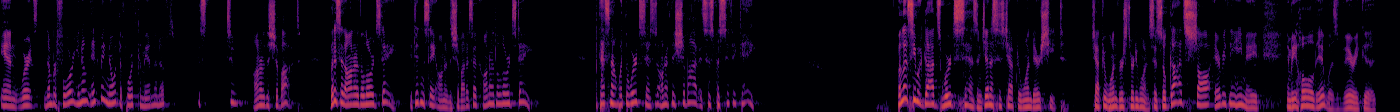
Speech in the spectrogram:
and where it's number four, you know, anybody know what the fourth commandment is? It's to honor the Shabbat. But it said honor the Lord's day. It didn't say honor the Shabbat, it said honor the Lord's day. But that's not what the word says, is honor the Shabbat. It's a specific day. But let's see what God's word says in Genesis chapter 1, Bereshit. chapter 1, verse 31. It says, So God saw everything he made, and behold, it was very good.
